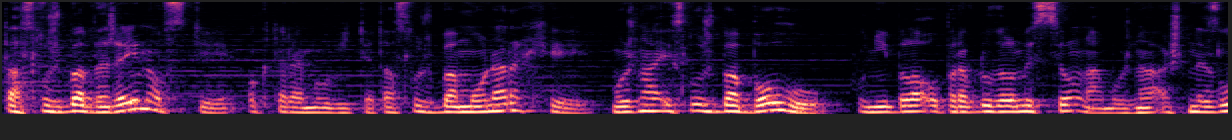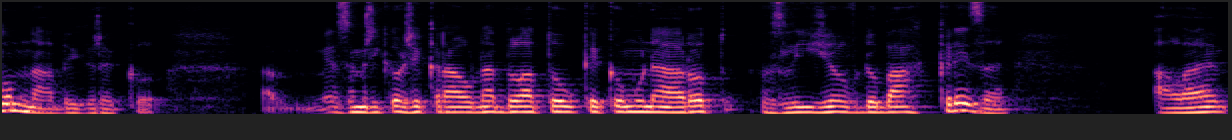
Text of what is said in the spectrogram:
Ta služba veřejnosti, o které mluvíte, ta služba monarchii, možná i služba Bohu, u ní byla opravdu velmi silná, možná až nezlomná, bych řekl. Já jsem říkal, že královna byla tou, ke komu národ vzlížel v dobách krize. Ale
